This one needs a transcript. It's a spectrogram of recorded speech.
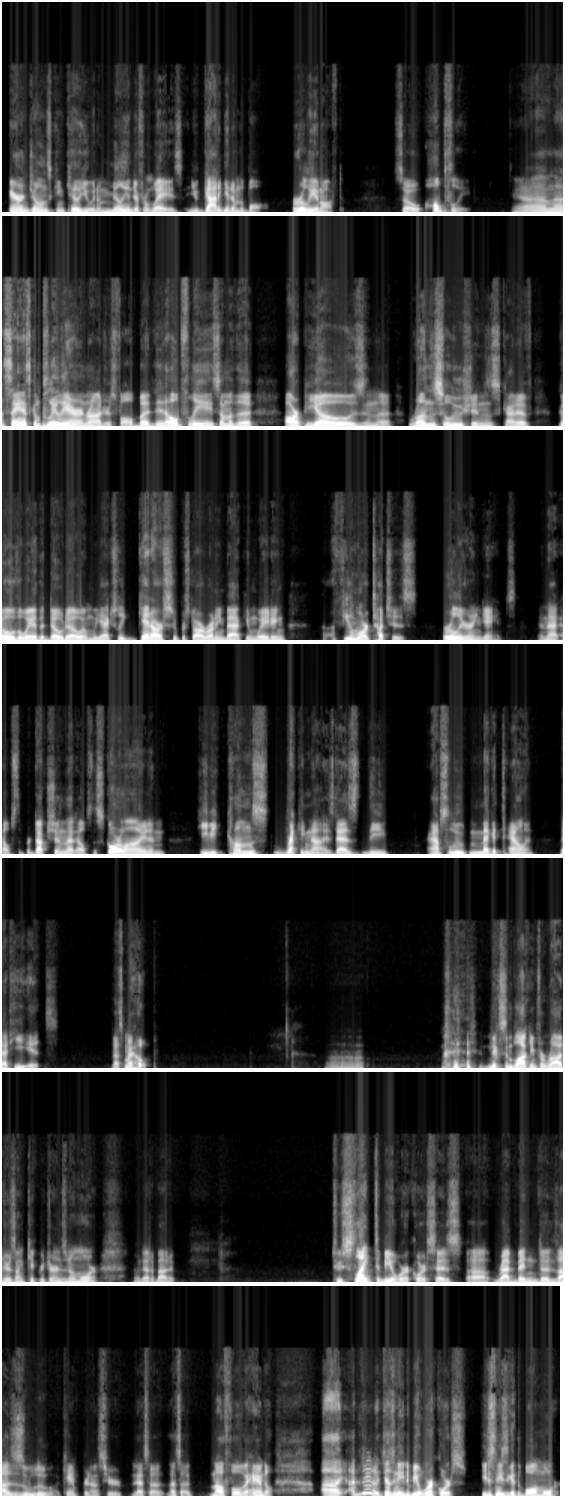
Aaron Jones can kill you in a million different ways. You got to get him the ball early and often. So hopefully, I'm not saying it's completely Aaron Rodgers' fault, but hopefully some of the RPOs and the run solutions kind of go the way of the dodo, and we actually get our superstar running back in waiting a few more touches earlier in games and that helps the production, that helps the scoreline, and he becomes recognized as the absolute mega talent that he is. That's my hope. Uh, Nixon blocking for Rogers on kick returns, no more. No doubt about it. Too slight to be a workhorse, says uh, Rabindavazulu. I can't pronounce your. That's a that's a mouthful of a handle. Uh, it doesn't need to be a workhorse. He just needs to get the ball more.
